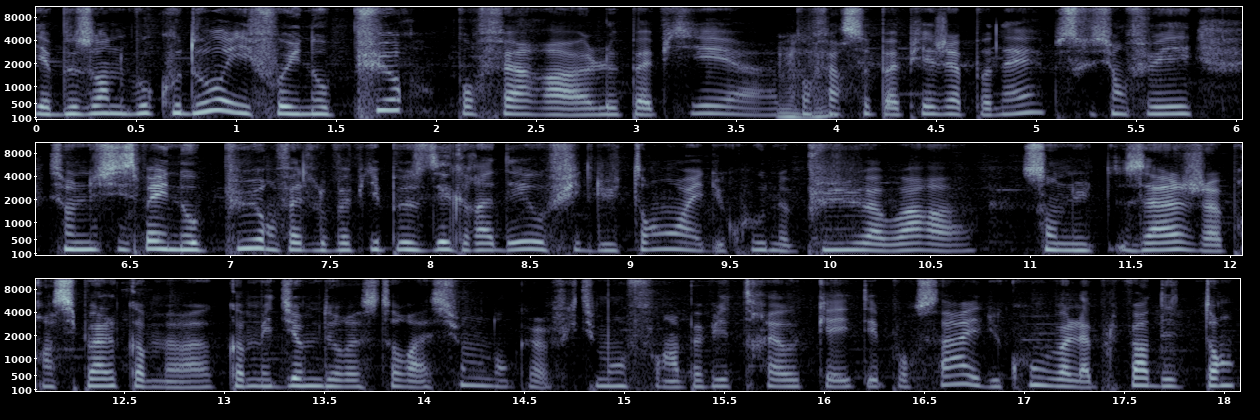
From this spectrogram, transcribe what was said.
il y a besoin de beaucoup d'eau et il faut une eau pure pour faire euh, le papier, euh, pour Mhm. faire ce papier japonais. Parce que si on fait, si on n'utilise pas une eau pure, en fait, le papier peut se dégrader au fil du temps et du coup ne plus avoir euh, son usage principal comme, comme médium de restauration. Donc, effectivement, il faut un papier de très haute qualité pour ça. Et du coup, on va, la plupart des temps,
